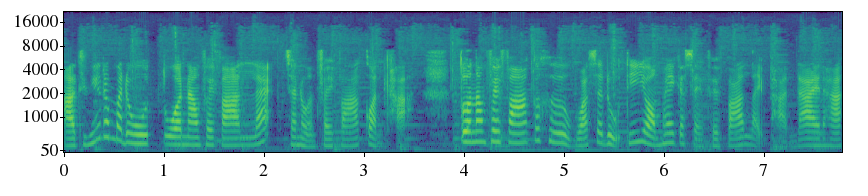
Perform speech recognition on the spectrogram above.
อ่าทีนี้เรามาดูตัวนำไฟฟ้าและฉนวนไฟฟ้าก่อนค่ะ ตัวนำไฟฟ้าก็คือวัสดุที่ยอมให้กระแสไฟฟ้าไหลผ่านได้นะคะ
